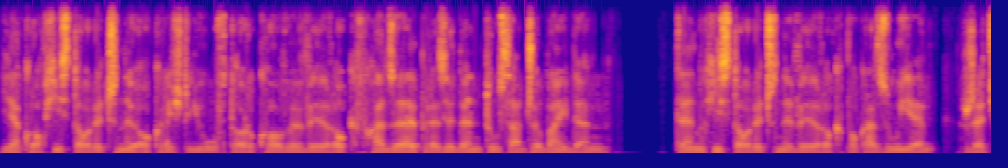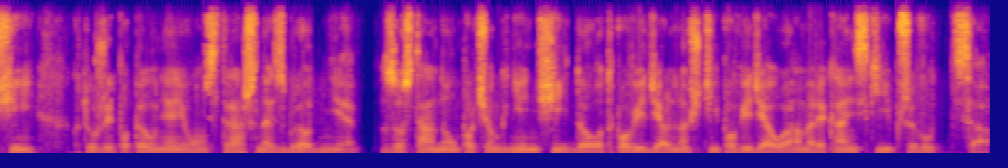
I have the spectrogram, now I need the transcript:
Jako historyczny określił wtorkowy wyrok w Hadze prezydent USA Joe Biden. Ten historyczny wyrok pokazuje, że ci, którzy popełniają straszne zbrodnie, zostaną pociągnięci do odpowiedzialności powiedział amerykański przywódca.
